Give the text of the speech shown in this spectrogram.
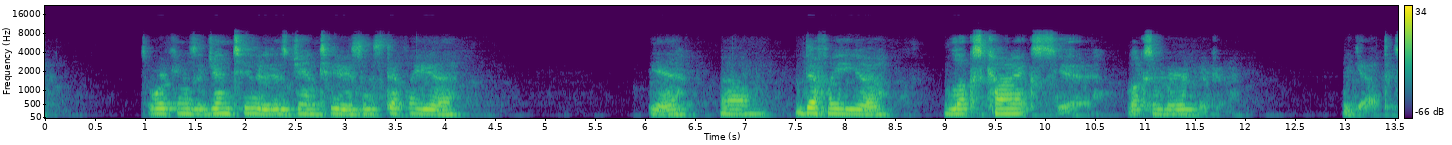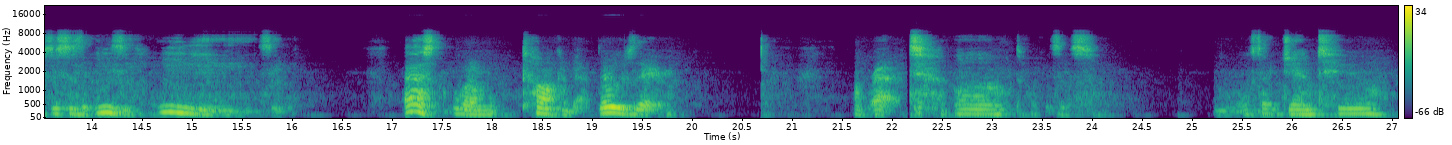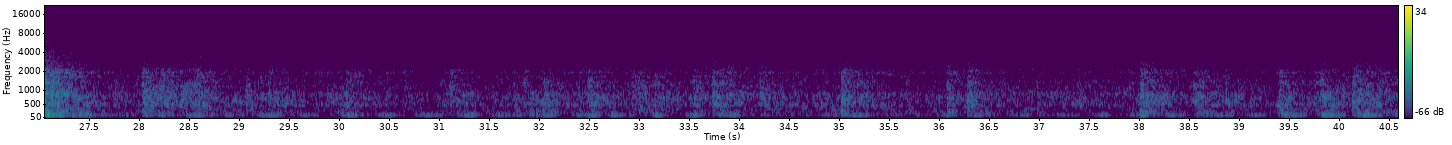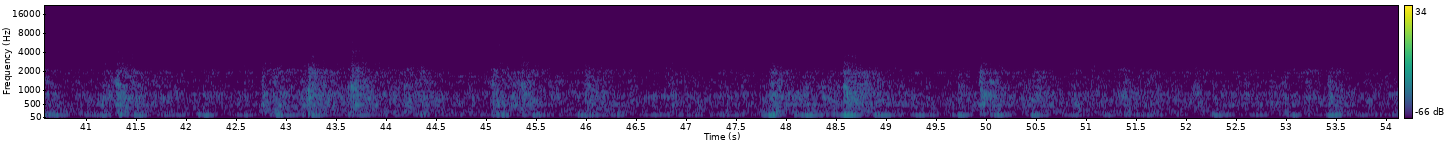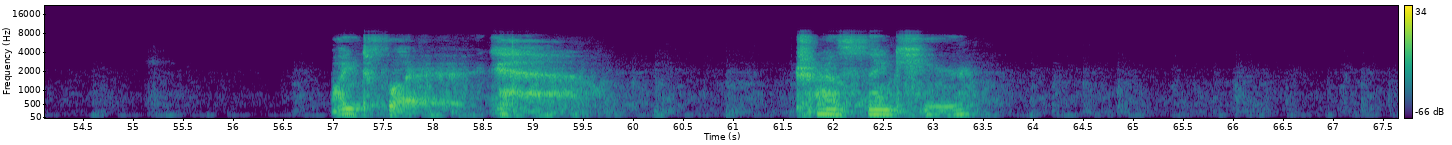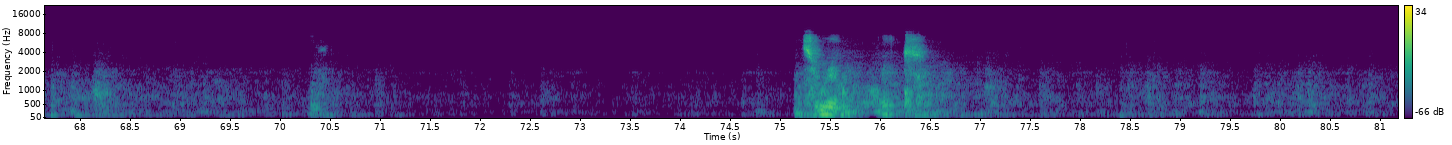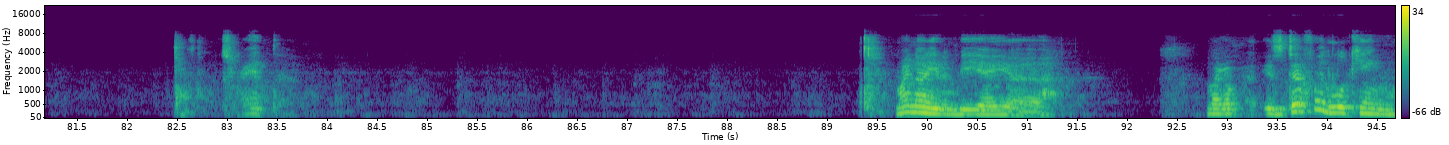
It's working. Is it Gen 2? It is Gen 2, so it's definitely, uh, yeah, um, definitely uh. Yeah, Luxembourg. Okay. We got this. This is easy. Easy. That's what I'm talking about. Those there. Alright. Um, what is this? Looks like Gen 2. White flag. Trying to think here. It's red white. It's red. Might not even be a uh, like a, it's definitely looking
